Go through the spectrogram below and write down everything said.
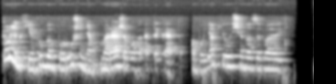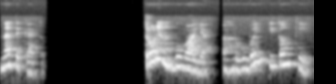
Тролінг є грубим порушенням мережевого етикету, або як його ще називають, нетикету. Тролінг буває грубий і тонкий.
